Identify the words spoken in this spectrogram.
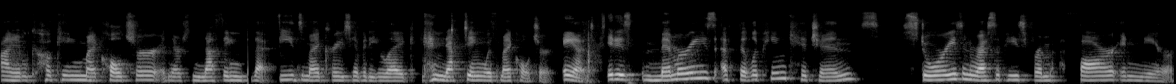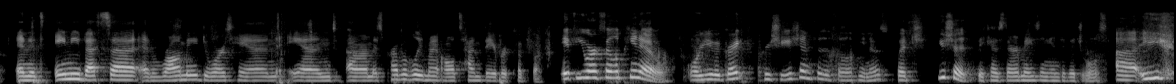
I am cooking my culture, and there's nothing that feeds my creativity like connecting with my culture. And it is Memories of Philippine Kitchens stories and recipes from far and near. And it's Amy Besa and Romy Dorotan, and um, it's probably my all time favorite cookbook. If you are Filipino or you have a great appreciation for the Filipinos, which you should because they're amazing individuals, uh, you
